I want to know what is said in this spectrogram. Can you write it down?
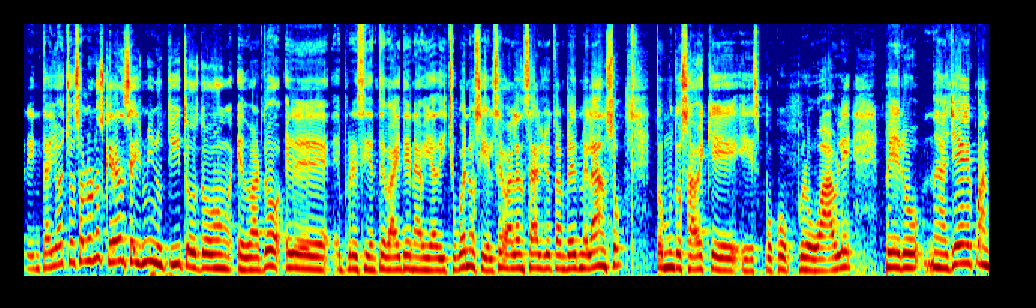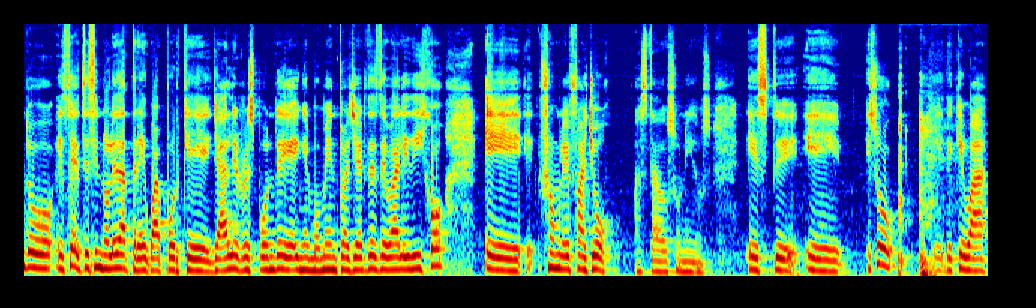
38, solo nos quedan seis minutitos, don Eduardo. el presidente Biden había dicho, bueno, si él se va a lanzar, yo también me lanzo. Todo el mundo sabe que es poco probable, pero ayer cuando, es decir, no le da tregua porque ya le responde en el momento, ayer desde Bali dijo, eh, Trump le falló a Estados Unidos. Este, eh, eso eh, de qué va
